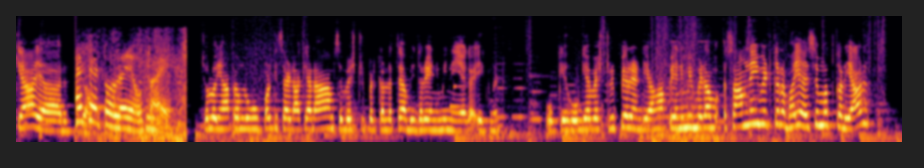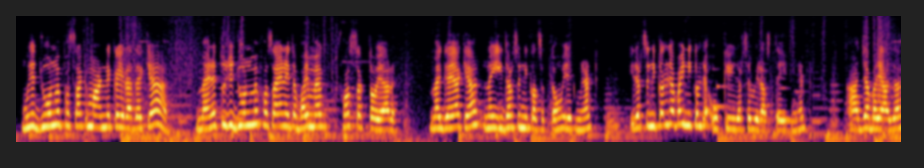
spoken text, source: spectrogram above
क्या यार? ऐसे तो नहीं होता है। चलो यहाँ पे हम लोग ऊपर की साइड आके आराम से वेस्ट रिपेयर कर लेते हैं। अब इधर एनिमी नहीं आएगा एक मिनट ओके हो गया वेस्ट रिपेयर एंड यहाँ पे एनिमी मेरा सामने ही वेट कर रहा भाई ऐसे मत कर यार। मुझे जोन में फंसा के मारने का इरादा है क्या? मैंने तुझे जोन में फंसाया नहीं था। भाई मैं फंस सकता हूँ यार। मैं गया क्या? नहीं इधर से निकल सकता हूँ। एक मिनट इधर से निकल जा भाई निकल जा। ओके इधर से भी रास्ता है। एक मिनट आजा भाई आजा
